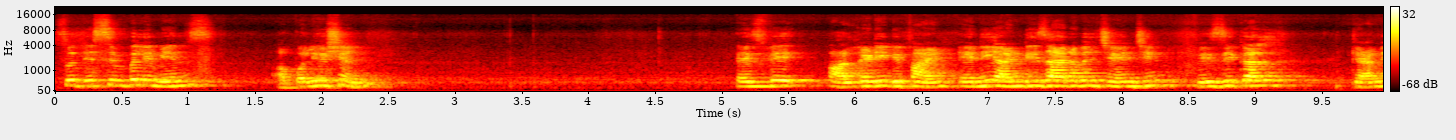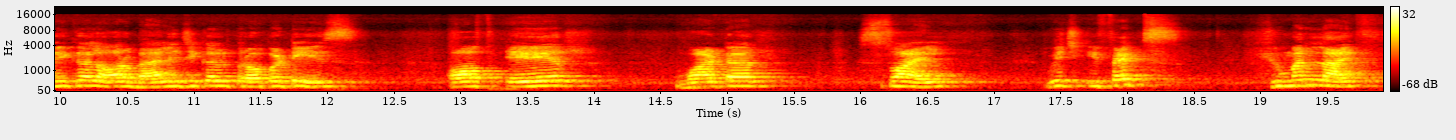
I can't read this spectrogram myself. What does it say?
So this simply means a pollution as we already defined. Any undesirable change in physical chemical or biological properties of air water soil which affects human life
